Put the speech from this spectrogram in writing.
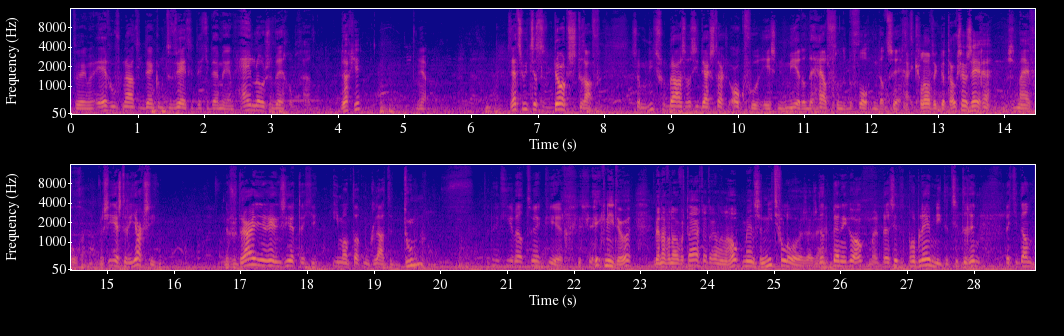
Terwijl je even hoeft na te denken om te weten dat je daarmee een heilloze weg op gaat. Dacht je? Ja. Net zoiets als de doodstraf. Het zou me niets verbazen als hij daar straks ook voor is, nu meer dan de helft van de bevolking dat zegt. Ja, ik geloof dat ik dat ook zou zeggen, als het mij vroegen. Dat is je eerste reactie. En zodra je realiseert dat je iemand dat moet laten doen, dan denk je hier wel twee keer. Ik niet hoor. Ik ben ervan overtuigd dat er aan een hoop mensen niets verloren zou zijn. Dat ben ik ook, maar daar zit het probleem niet. Het zit erin dat je dan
